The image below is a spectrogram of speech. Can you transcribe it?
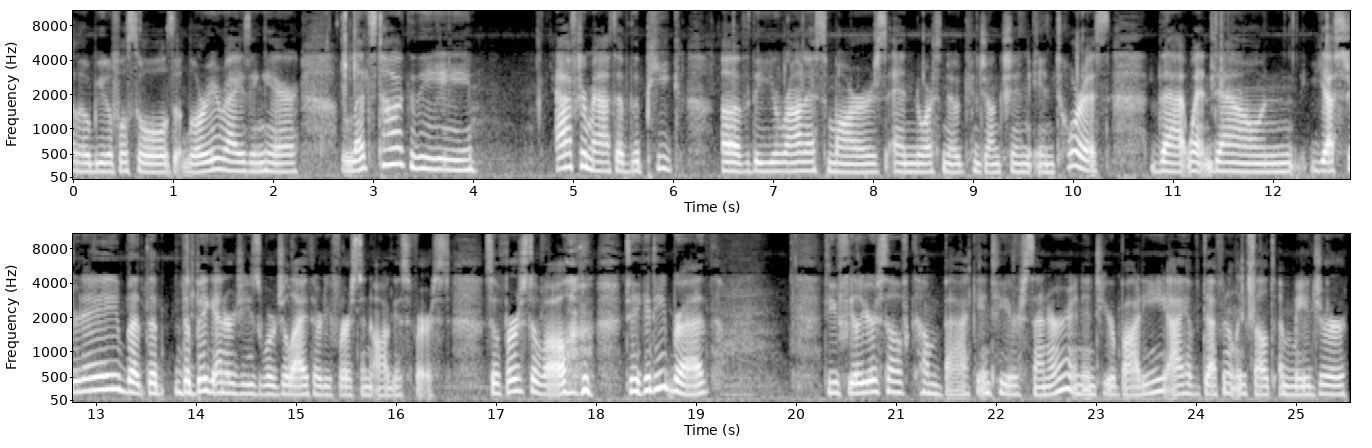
Hello, beautiful souls. Lori Reising here. Let's talk the aftermath of the peak of the Uranus, Mars, and North Node conjunction in Taurus that went down yesterday, but the, the big energies were July 31st and August 1st. So, first of all, take a deep breath. Do you feel yourself come back into your center and into your body? I have definitely felt a major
